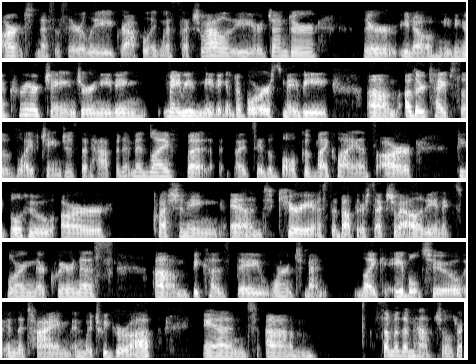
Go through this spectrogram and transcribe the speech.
aren't necessarily grappling with sexuality or gender. They're, you know, needing a career change or needing maybe needing a divorce, maybe um, other types of life changes that happen at midlife. But I'd say the bulk of my clients are people who are questioning and curious about their sexuality and exploring their queerness um, because they weren't meant like able to in the time in which we grew up and um, some of them have children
